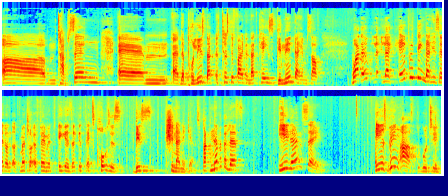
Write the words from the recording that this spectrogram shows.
um, Tapseng, um, uh, the police that testified in that case, Gininda himself. Whatever, like everything that he said on, on Metro FM, it, it, it, exposes these shenanigans. But nevertheless, he then saying, he is being asked, Guti,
